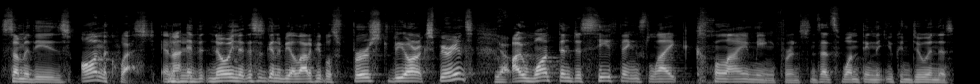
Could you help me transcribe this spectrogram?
some of these on the Quest. And, mm-hmm. I, and knowing that this is going to be a lot of people's first VR experience, yep. I want them to see things like climbing, for instance. That's one thing that you can do in this.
